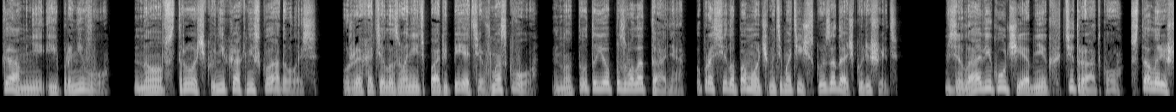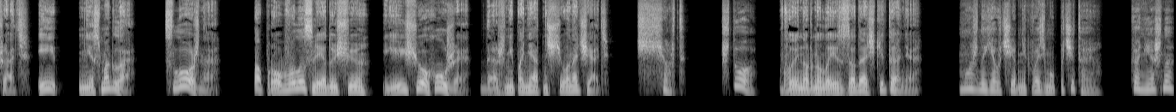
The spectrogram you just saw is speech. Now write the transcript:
камни и про Неву. Но в строчку никак не складывалось. Уже хотела звонить папе Пете в Москву, но тут ее позвала Таня, попросила помочь математическую задачку решить. Взяла Вику учебник, тетрадку, стала решать. И не смогла. Сложно. Попробовала следующую. Еще хуже. Даже непонятно, с чего начать. «Черт! Что?» — вынырнула из задачки Таня. «Можно я учебник возьму, почитаю?» «Конечно.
